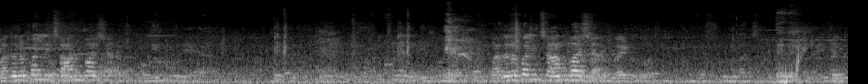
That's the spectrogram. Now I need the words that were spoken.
మదనపల్లి చాంద్ భాష. మదనపల్లి చాంద్ భాష. చెక్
